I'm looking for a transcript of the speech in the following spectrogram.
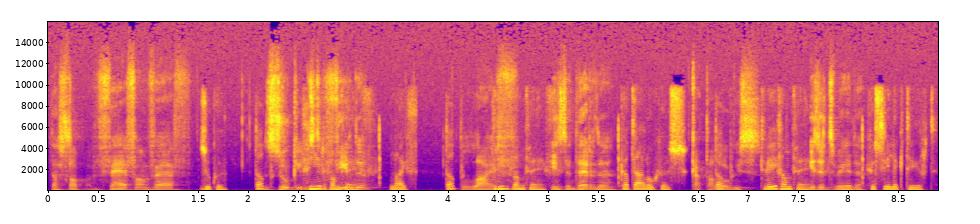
Dat is tab 5 van 5. Zoeken. Tab Zoeken is 4 de van vierde. 5. Live. Tab Live 3 van 5. is de derde. Catalogus. Catalogus Tab 2 van 5. is de tweede. Geselecteerd.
